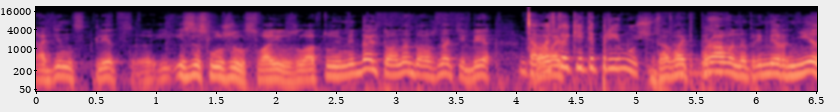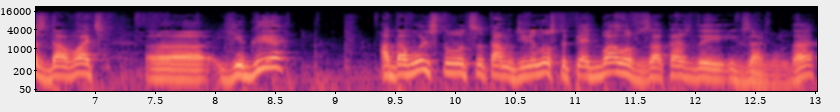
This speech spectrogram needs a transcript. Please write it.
11 лет и, и заслужил свою золотую медаль, то она должна тебе давать, давать какие-то преимущества. Давать право, например, не сдавать э, ЕГЭ, а довольствоваться там 95 баллов за каждый экзамен, да?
